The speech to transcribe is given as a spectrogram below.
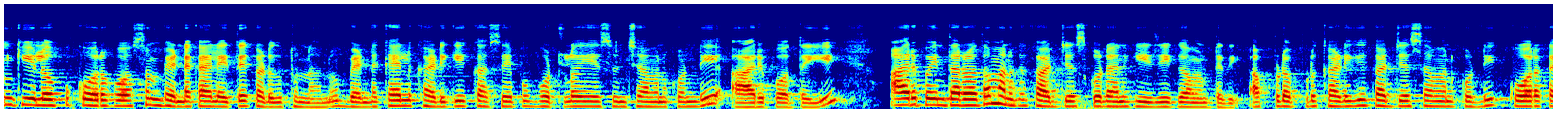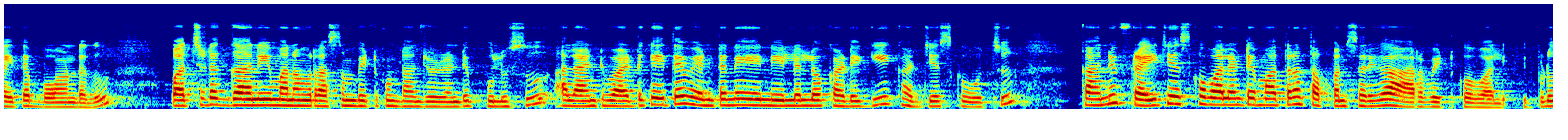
ఇంక ఈలోపు కూర కోసం బెండకాయలు అయితే కడుగుతున్నాను. బెండకాయలు కడిగి కాసేపు బుట్టలో వేసి ఉంచామనుకోండి ఆరిపోతాయి. ఆరిపోయిన తర్వాత మనకు కట్ చేసుకోవడానికి ఈజీగా ఉంటుంది. అప్పుడప్పుడు కడిగి కట్ చేసామనుకోండి కూరకైతే బాగుండదు. పచ్చడికి కానీ మనం రసం పెట్టుకుంటాం చూడండి పులుసు అలాంటి వాటికైతే వెంటనే నీళ్ళల్లో కడిగి కట్ చేసుకోవచ్చు. కానీ ఫ్రై చేసుకోవాలంటే మాత్రం తప్పనిసరిగా ఆరబెట్టుకోవాలి. ఇప్పుడు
